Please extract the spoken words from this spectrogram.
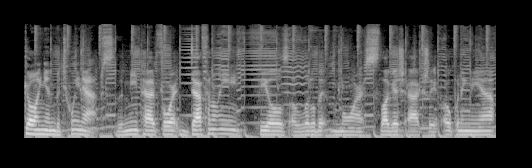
going in between apps, the Mi Pad 4 definitely feels a little bit more sluggish actually opening the app.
